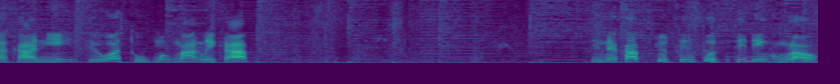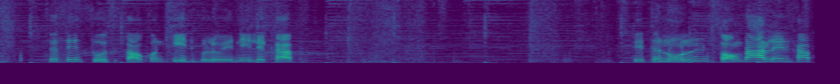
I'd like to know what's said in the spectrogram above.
ราคานี้ถือว่าถูกมาก ๆ เลยครับ นี่นะครับจุดสิ้นสุดที่ดินของเราจะสิ้นสุดเสาคอนกรีตบริเวณนี้เลยครับ ติดถนน 2 ด้านเลยครับ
